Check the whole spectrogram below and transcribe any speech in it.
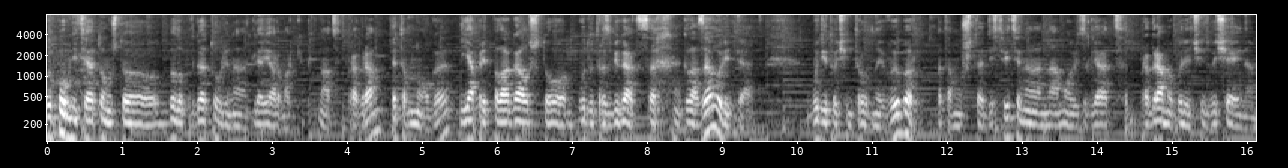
Вы помните о том, что было подготовлено для ярмарки 15 программ. Это много. Я предполагал, что будут разбегаться глаза у ребят – будет очень трудный выбор, потому что действительно, на мой взгляд, программы были чрезвычайно,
